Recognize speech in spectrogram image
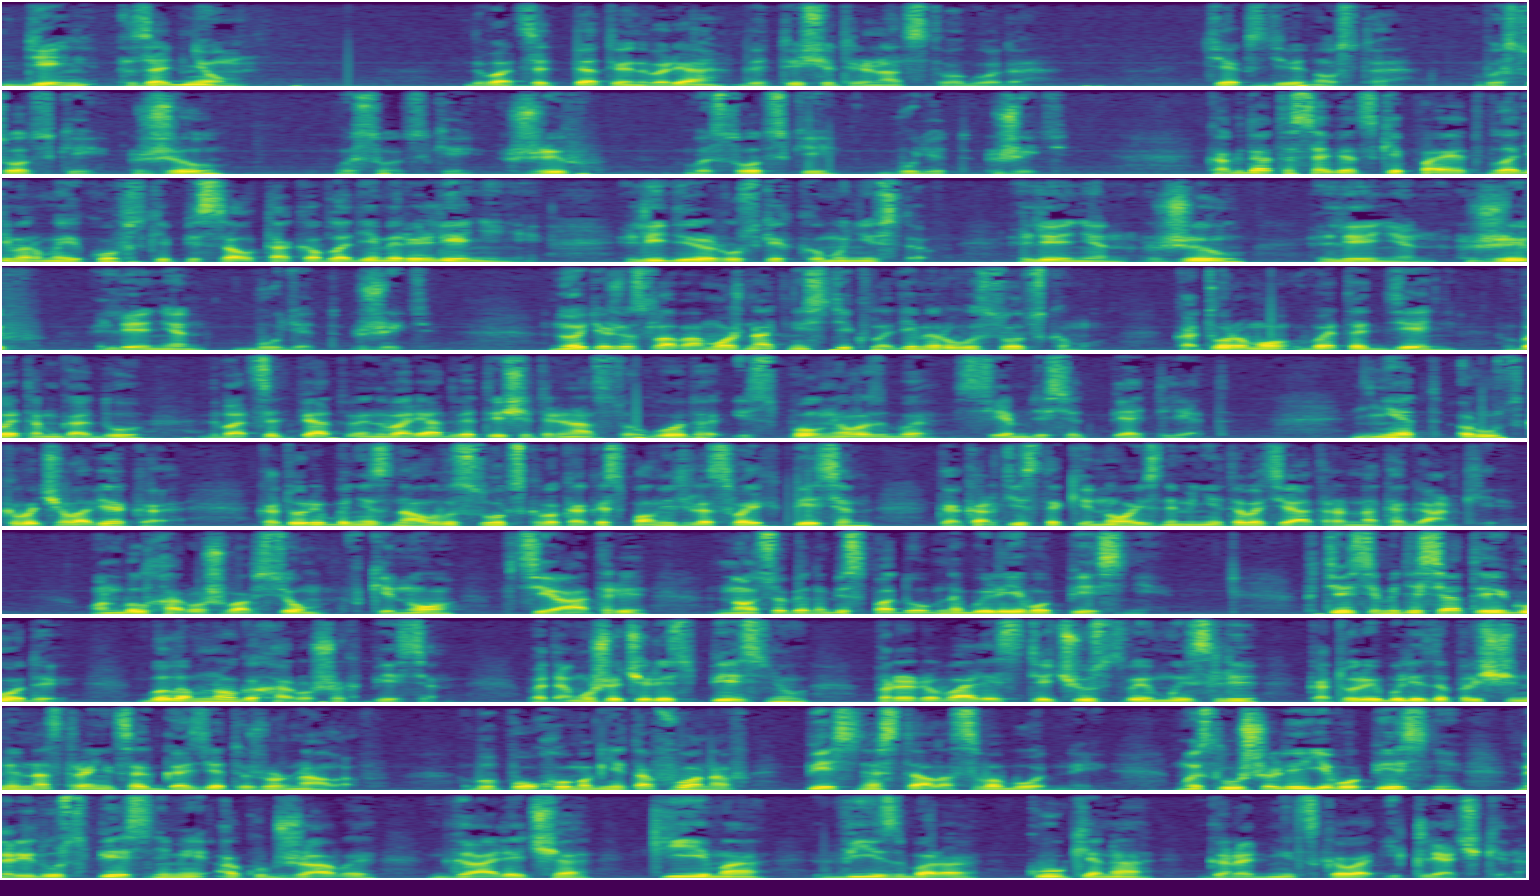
День за днем. 25 января 2013 года. Текст 90. Высоцкий жил, Высоцкий жив, Высоцкий будет жить. Когда-то советский поэт Владимир Маяковский писал так о Владимире Ленине, лидере русских коммунистов. «Ленин жил, Ленин жив, Ленин будет жить». Но эти же слова можно отнести к Владимиру Высоцкому – которому в этот день, в этом году, 25 января 2013 года, исполнилось бы 75 лет. Нет русского человека, который бы не знал Высоцкого как исполнителя своих песен, как артиста кино и знаменитого театра на Таганке. Он был хорош во всем, в кино, в театре, но особенно бесподобны были его песни. В те 70-е годы было много хороших песен, потому что через песню прорывались те чувства и мысли, которые были запрещены на страницах газет и журналов. В эпоху магнитофонов песня стала свободной. Мы слушали его песни наряду с песнями Акуджавы, Галича, Кима, Визбора, Кукина, Городницкого и Клячкина.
